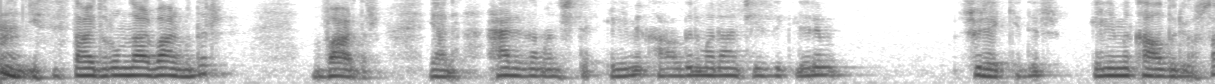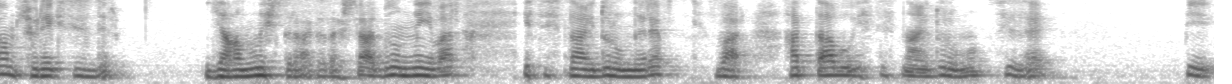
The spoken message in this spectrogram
istisnai durumlar var mıdır? Vardır. Yani her zaman işte elimi kaldırmadan çizdiklerim süreklidir. Elimi kaldırıyorsam süreksizdir. Yanlıştır arkadaşlar. Bunun neyi var? İstisnai durumları var. Hatta bu istisnai durumu size bir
